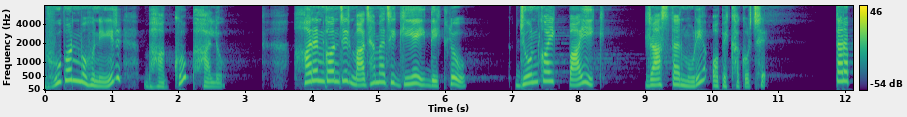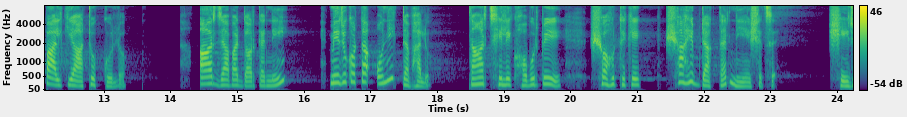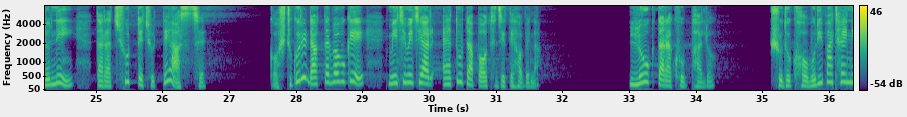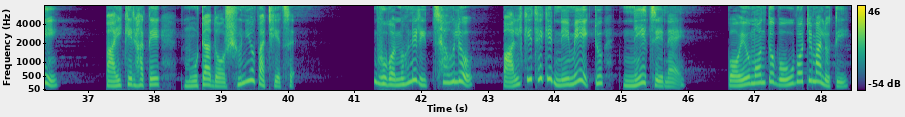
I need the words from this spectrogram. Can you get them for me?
ভুবনমোহনের ভাগ্য ভালো। হারানগঞ্জের মাঝামাঝি গিয়েই দেখল, জন কয়েক পাইক রাস্তার মোড়ে অপেক্ষা করছে। তারা পালকি আটক করল। আর যাবার দরকার নেই। মেজকর্তা অনেকটা ভালো। তার ছেলে খবর পেয়ে শহর থেকে সাহেব ডাক্তার নিয়ে এসেছে। সেই জন্যেই তারা ছুটতে ছুটতে আসছে। কষ্ট করে ডাক্তারবাবুকে মিছিমিছি আর এতটা পথ যেতে হবে না। লোক তারা খুব ভালো। শুধু খবরই পাঠায়নি পাইকের হাতে মোটা দর্শনীয় পাঠিয়েছে। ভুবনমোহনের ইচ্ছা হল পালকি থেকে নেমে একটু নেচে নেয়। পয়মন্ত বউ বটে মালতী।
